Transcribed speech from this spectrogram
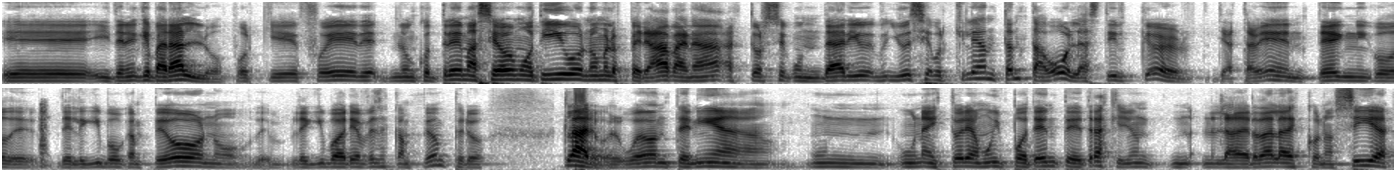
Eh, y tener que pararlo, porque fue lo encontré demasiado emotivo, no me lo esperaba nada, actor secundario. Yo decía, ¿por qué le dan tanta bola a Steve Kerr? Ya está bien, técnico del equipo campeón o del equipo varias veces campeón, pero Claro, el huevón tenía una historia muy potente detrás que yo la verdad la desconocía.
